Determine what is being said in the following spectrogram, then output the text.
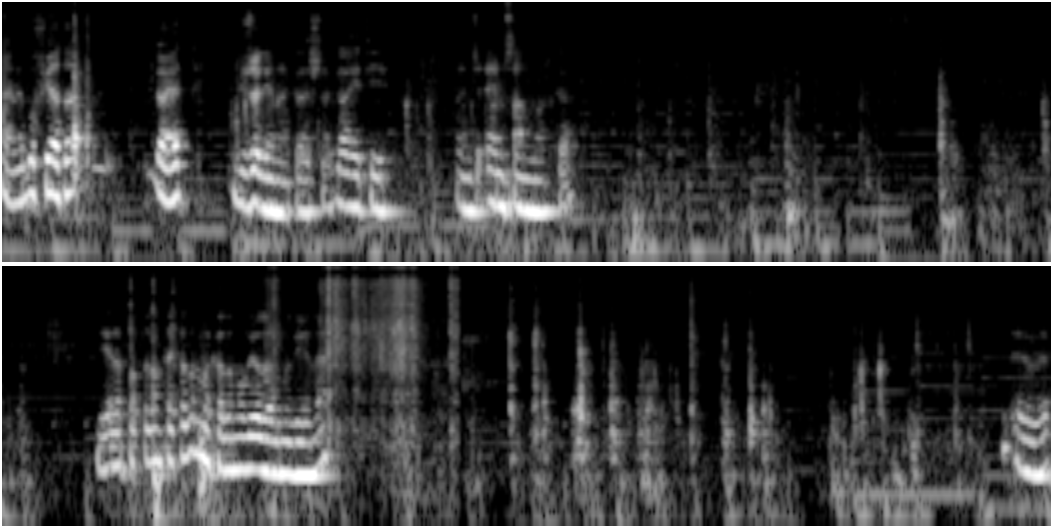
Yani bu fiyata gayet güzel yani arkadaşlar. Gayet iyi. Bence Emsan marka. Diğer apartlardan takalım bakalım oluyorlar mı diyene. Evet.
